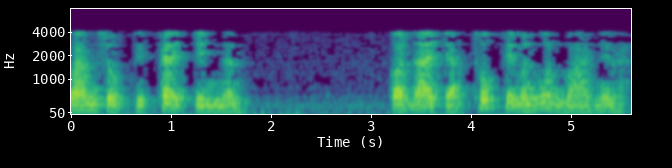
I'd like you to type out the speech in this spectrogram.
ความสุขที่แท้จริงนั้น ก็ได้จากทุกข์ที่มันวุ่นวายนี่แหละ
